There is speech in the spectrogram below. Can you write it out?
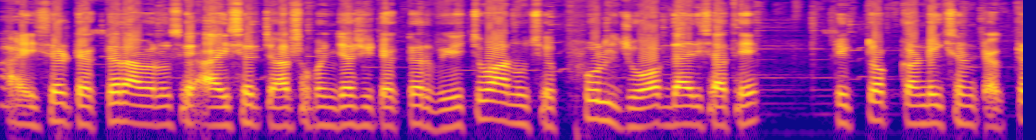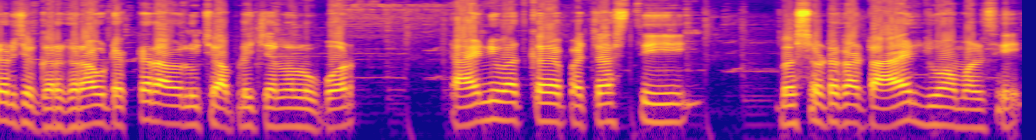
આઈસર ટ્રેક્ટર આવેલું છે. આઈસર ચારસો પંચ્યાસી ટ્રેક્ટર વેચવાનું છે. ફૂલ જવાબદારી સાથે ટિકટોક કન્ડિશન ટ્રેક્ટર છે. ઘરઘરાવું ટ્રેક્ટર આવેલું છે આપણી ચેનલ ઉપર. ટાયરની વાત કરીએ પચાસથી બસો ટકા ટાયર જોવા મળશે.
